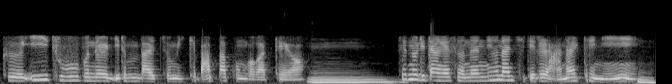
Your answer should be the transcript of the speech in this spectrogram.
그 이 두 부분을 이른바 좀 이렇게 맞바꾼 것 같아요. 음. 새누리당에서는 현안 질의를 안 할 테니 음.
